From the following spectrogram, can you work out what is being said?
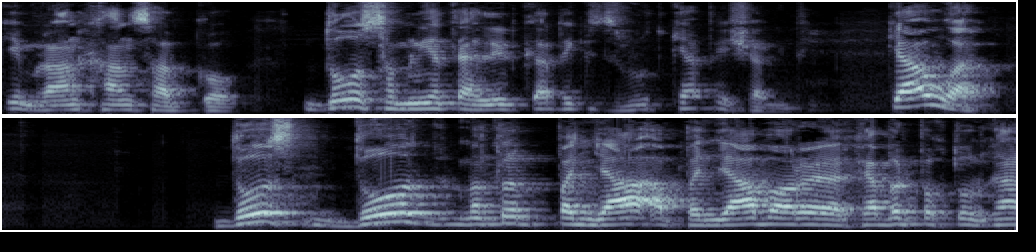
کہ عمران خان صاحب کو دو اسمبلیاں تحلیل کرنے کی ضرورت کیا پیش آ گئی تھی؟ کیا ہوا؟ دو دو مطلب پنجاب پنجاب اور خیبر پختونخوا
